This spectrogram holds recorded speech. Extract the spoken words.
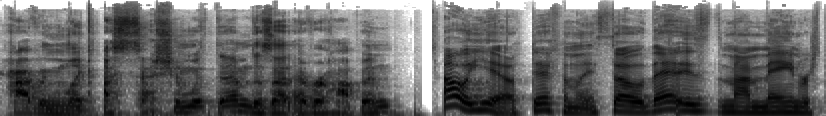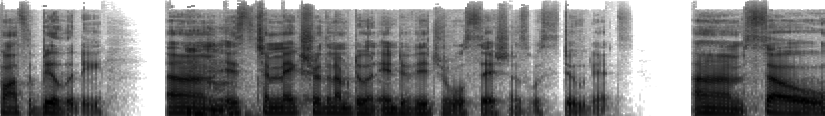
having like a session with them? Does that ever happen? Oh, yeah, definitely. So that is my main responsibility um, mm-hmm. is to make sure that I'm doing individual sessions with students. Um, so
